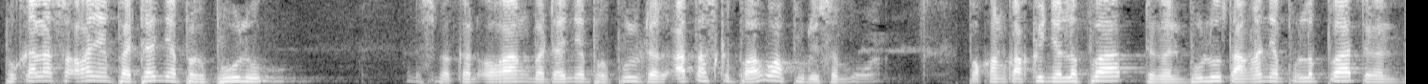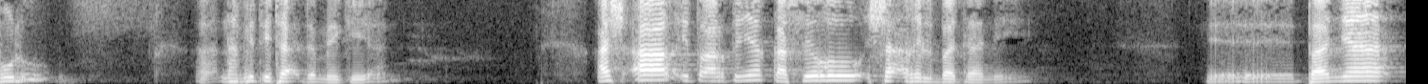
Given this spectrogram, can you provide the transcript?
Bukanlah seorang yang badannya berbulu. Ada sebagian orang badannya berbulu dari atas ke bawah bulu semua. Bahkan kakinya lebat dengan bulu, tangannya pun lebat dengan bulu. Nah, Nabi tidak demikian. Ash'ar itu artinya kasiru sya'ril badani. Banyak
